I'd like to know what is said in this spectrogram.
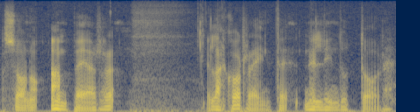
sono ampere la corrente nell'induttore.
